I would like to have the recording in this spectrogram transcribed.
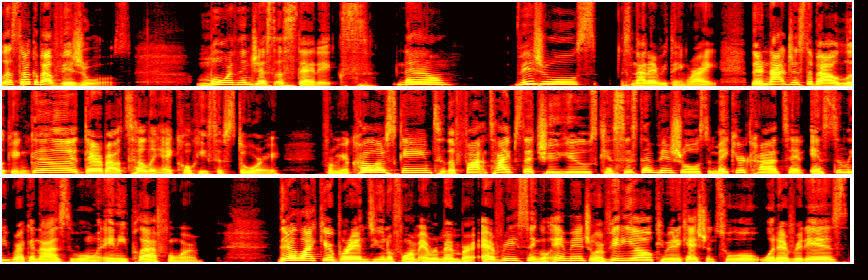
Let's talk about visuals. More than just aesthetics. Now, visuals it's not everything, right? They're not just about looking good, they're about telling a cohesive story. From your color scheme to the font types that you use, consistent visuals make your content instantly recognizable on any platform. They're like your brand's uniform. And remember, every single image or video, communication tool, whatever it is,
